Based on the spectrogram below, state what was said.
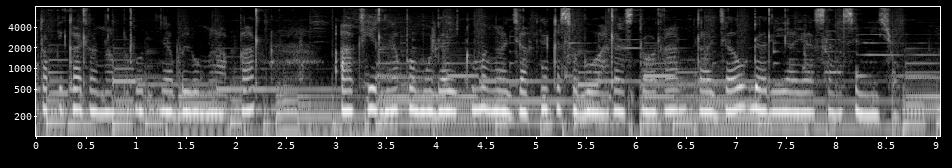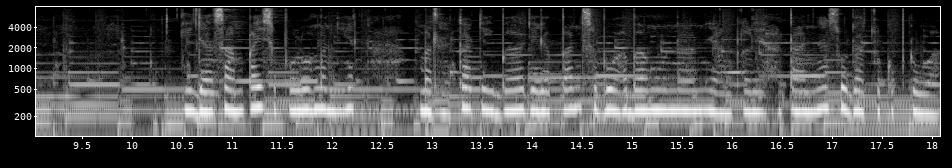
tapi karena perutnya belum lapar, akhirnya pemuda itu mengajaknya ke sebuah restoran tak jauh dari yayasan Shimizu. Tidak sampai 10 menit, mereka tiba di depan sebuah bangunan yang kelihatannya sudah cukup tua.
